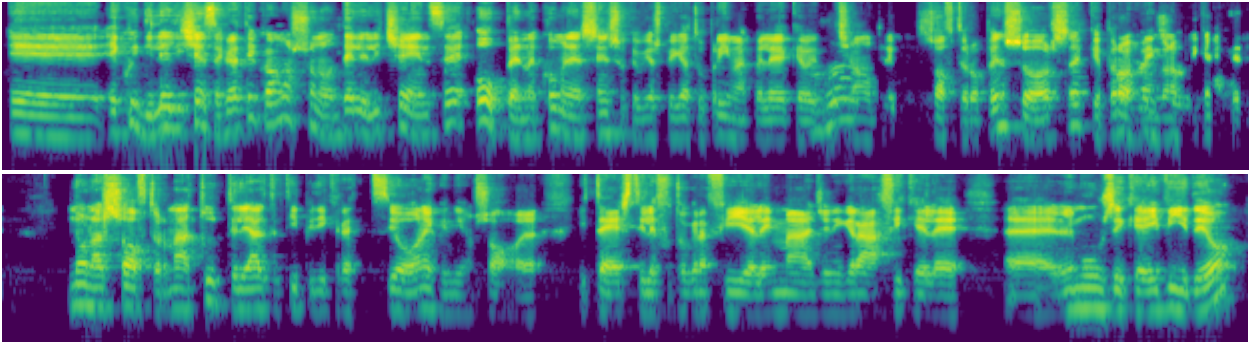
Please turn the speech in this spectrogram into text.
e, e, quindi le licenze Creative Commons sono delle licenze open, come nel senso che vi ho spiegato prima, quelle che uh -huh. dicevamo prima, software open source, che però open vengono source. applicate non al software, ma a tutti gli altri tipi di creazione, quindi non so, eh, i testi, le fotografie, le immagini, grafiche, le, eh, le musiche, i video,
